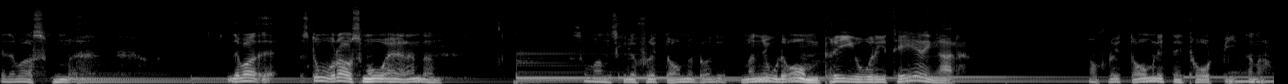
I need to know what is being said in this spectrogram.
Det var, det var stora och små ärenden som man skulle flytta om i budgeten. Man gjorde omprioriteringar. Man flyttade om lite i tårtbitarna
